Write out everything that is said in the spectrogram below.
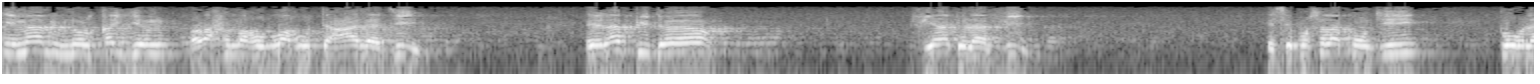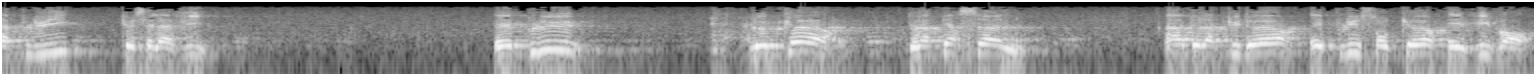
L'imam Ibn al-Qayyim, rahimahullah ta'ala, dit Et la pudeur vient de la vie. Et c'est pour cela qu'on dit pour la pluie que c'est la vie. Et plus le cœur de la personne a de la pudeur, et plus son cœur est vivant.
